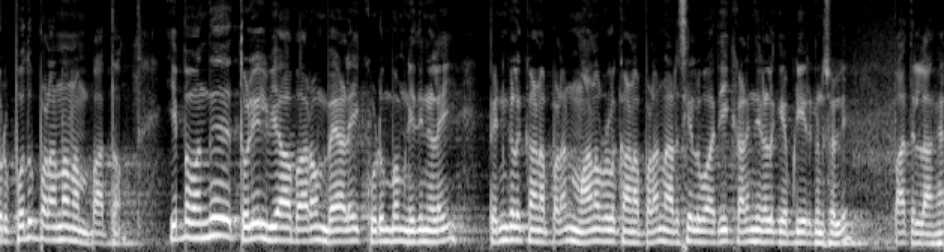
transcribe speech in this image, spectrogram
ஒரு பொது பலனாக நம்ம பார்த்தோம். இப்போ வந்து தொழில் வியாபாரம் வேலை குடும்பம் நிதிநிலை பெண்களுக்கான பலன் மாணவர்களுக்கான பலன் அரசியல்வாதி கலைஞர்களுக்கு எப்படி இருக்குன்னு சொல்லி பார்த்துடலாங்க.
